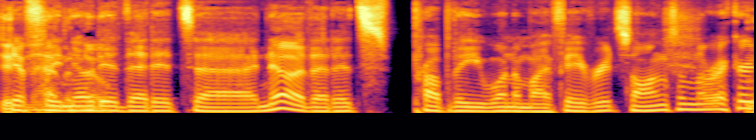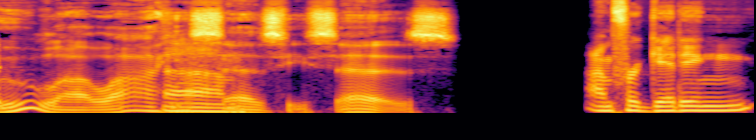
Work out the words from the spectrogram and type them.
Didn't definitely noted that it's uh no that it's probably one of my favorite songs on the record. Ooh la la, he Um, says, he says. I'm forgetting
